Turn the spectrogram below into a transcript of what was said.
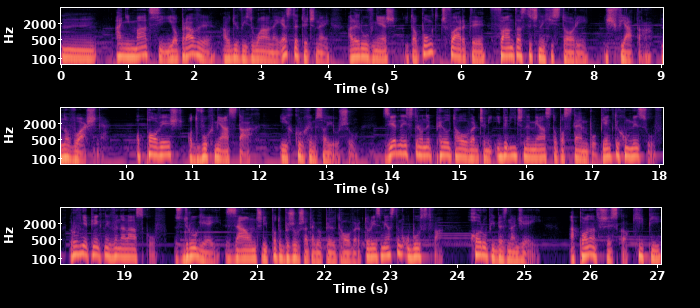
mm, animacji i oprawy audiowizualnej, estetycznej, ale również, i to punkt czwarty, fantastycznej historii i świata. No właśnie. Opowieść o dwóch miastach i ich kruchym sojuszu. Z jednej strony Piltover, czyli idyliczne miasto postępu, pięknych umysłów, równie pięknych wynalazków. Z drugiej Zaun, czyli podbrzusze tego Piltover, który jest miastem ubóstwa, chorób i beznadziei. A ponad wszystko kipi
